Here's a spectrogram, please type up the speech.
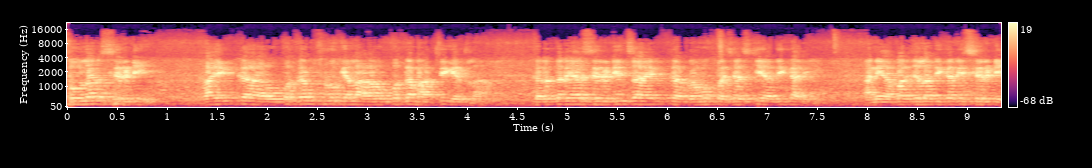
सोलर शिर्डी हा एक उपक्रम सुरू केला हा उपक्रम हाती घेतला. खर तर या शिर्डीचा एक प्रमुख प्रशासकीय अधिकारी आणि अपर जिल्हाधिकारी शिर्डी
